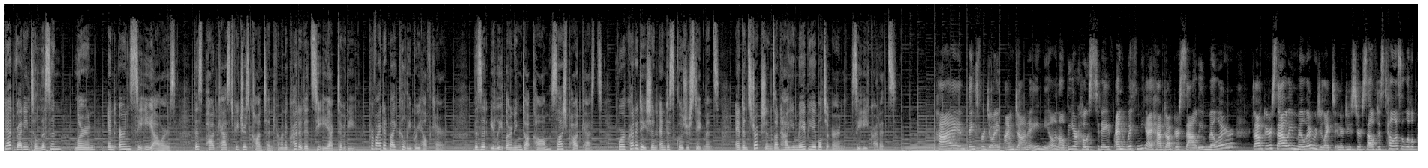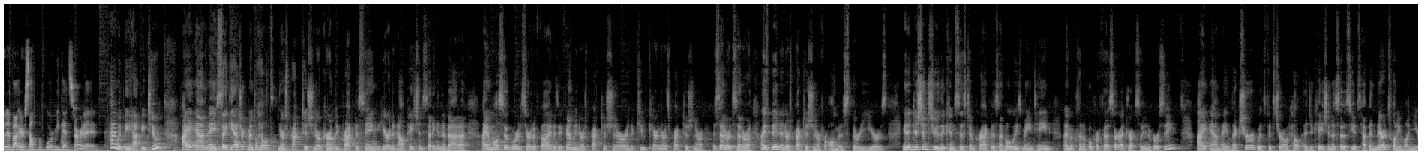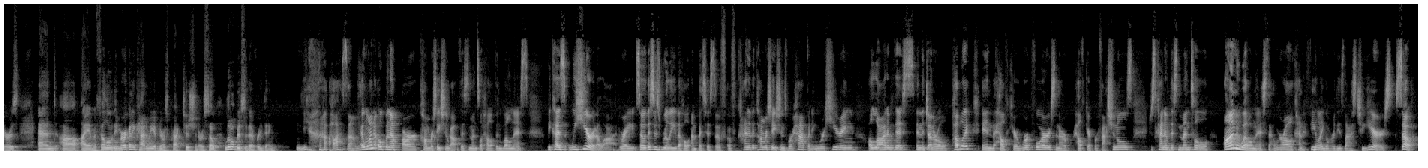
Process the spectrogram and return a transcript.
Get ready to listen, learn, and earn CE hours. This podcast features content from an accredited CE activity provided by Colibri Healthcare. Visit elitelearning.com/podcasts for accreditation and disclosure statements and instructions on how you may be able to earn CE credits. Hi, and thanks for joining. I'm Jana Emil, and I'll be your host today. And with me, I have Dr. Sally Miller. Dr. Sally Miller, would you like to introduce yourself? Just tell us a little bit about yourself before we get started. I would be happy to. I am a psychiatric mental health nurse practitioner currently practicing here in an outpatient setting in Nevada. I am also board certified as a family nurse practitioner and acute care nurse practitioner, et cetera, et cetera. I've been a nurse practitioner for almost 30 years. In addition to the consistent practice I've always maintained, I'm a clinical professor at Drexel University. I am a lecturer with Fitzgerald Health Education Associates, have been there 21 years, and uh, I am a fellow of the American Academy of Nurse Practitioners. So little bits of everything. Yeah, awesome. I want to open up our conversation about this mental health and wellness because we hear it a lot, right? So this is really the whole impetus of, of kind of the conversations we're happening. We're hearing a lot of this in the general public, in the healthcare workforce, and our healthcare professionals, just kind of this mental unwellness that we're all kind of feeling over these last two years. So,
